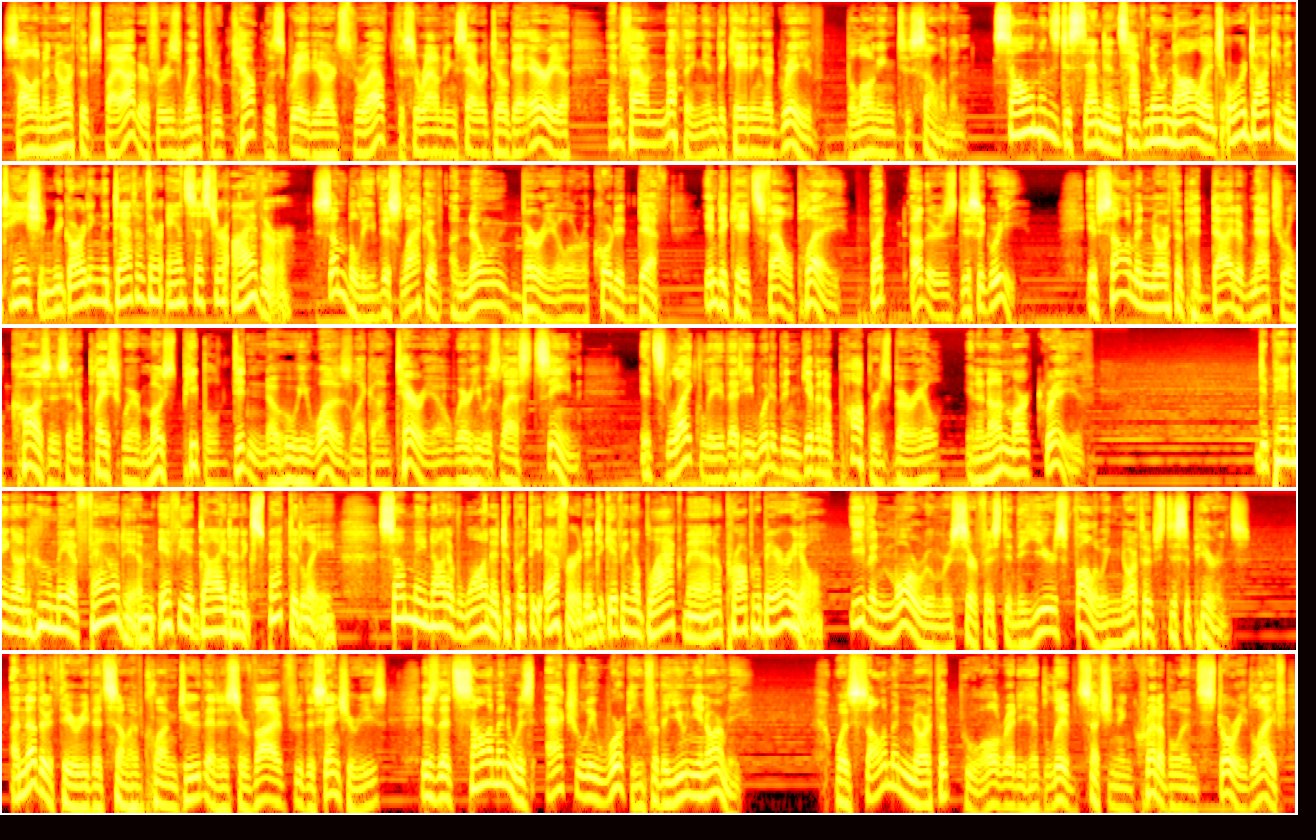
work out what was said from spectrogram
Solomon Northup's biographers went through countless graveyards throughout the surrounding Saratoga area and found nothing indicating a grave belonging to Solomon. Solomon's descendants have no knowledge or documentation regarding the death of their ancestor either. Some believe this lack of a known burial or recorded death indicates foul play, but others disagree. If Solomon Northup had died of natural causes in a place where most people didn't know who he was, like Ontario, where he was last seen, it's likely that he would have been given a pauper's burial in an unmarked grave. Depending on who may have found him, if he had died unexpectedly, some may not have wanted to put the effort into giving a black man a proper burial. Even more rumors surfaced in the years following Northup's disappearance. Another theory that some have clung to that has survived through the centuries is that Solomon was actually working for the Union Army. Was Solomon Northup, who already had lived such an incredible and storied life,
